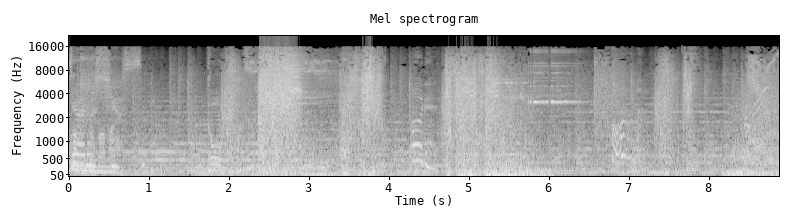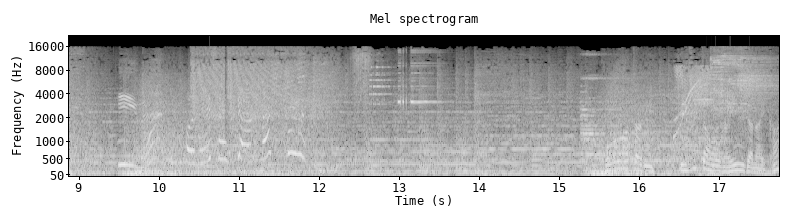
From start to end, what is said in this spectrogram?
トみのままにどうかあれいいわ。お姉さん頑張ってこの辺りいじった方がいいんじゃないか？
